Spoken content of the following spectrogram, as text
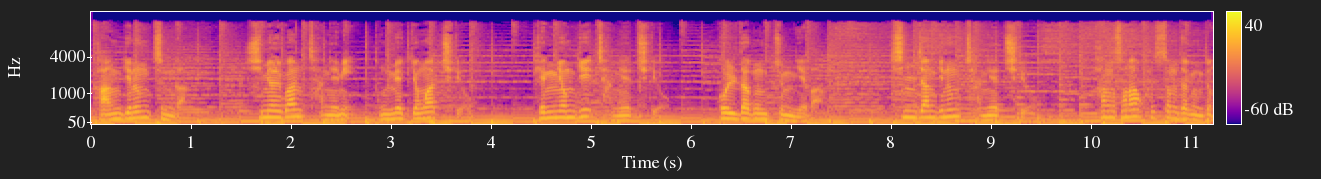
간 기능 증가, 심혈관 장애 및 동맥경화 치료, 갱년기 장애 치료, 골다공증 예방, 신장 기능 장애 치료, 항산화 활성작용 등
